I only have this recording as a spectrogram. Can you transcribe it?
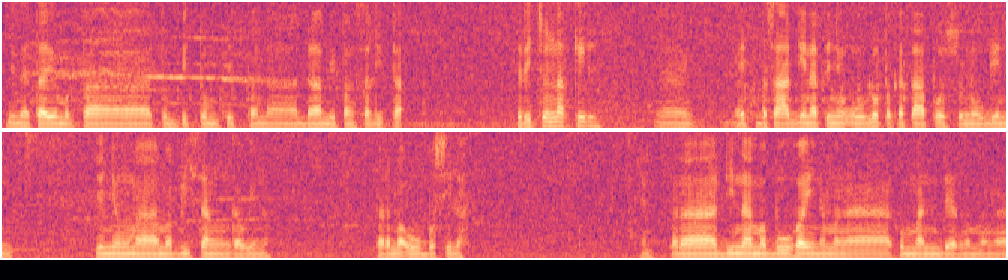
Hindi na tayo magpatumpik-tumpik pa na dami pang salita. Diretso na kill. Eh, kahit basagin natin yung ulo pagkatapos sunugin. Yun yung ma- mabisang gawin no. Para maubos sila. Yan. Para di na mabuhay ng mga commander ng mga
